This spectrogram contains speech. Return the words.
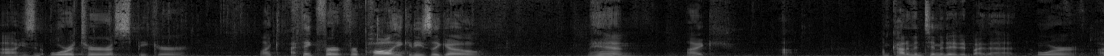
Uh, he's an orator, a speaker. Like, I think for, for Paul, he could easily go, man, like, I'm kind of intimidated by that. Or I,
